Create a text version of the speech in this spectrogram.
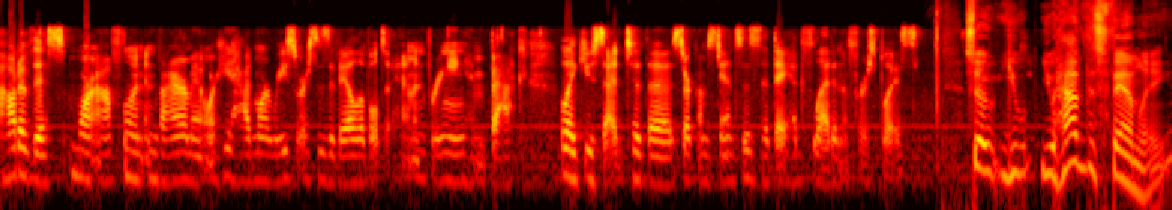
out of this more affluent environment where he had more resources available to him and bringing him back, like you said, to the circumstances that they had fled in the first place. So you you have this family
